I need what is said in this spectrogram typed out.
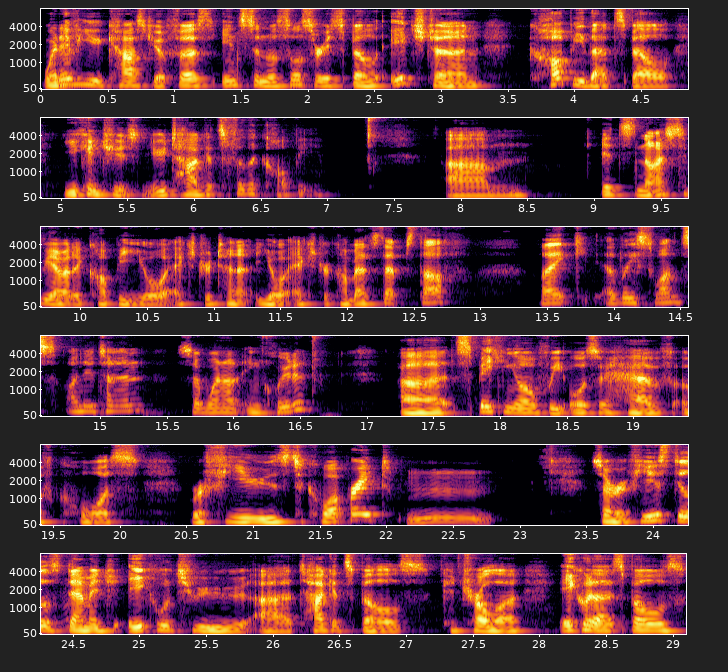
Whenever you cast your first instant or sorcery spell each turn, copy that spell. You can choose new targets for the copy. Um, it's nice to be able to copy your extra turn, your extra combat step stuff, like at least once on your turn. So why not include it? Uh, speaking of, we also have, of course, refuse to cooperate. Mm. So refuse deals damage equal to uh, target spell's controller equal to that spell's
